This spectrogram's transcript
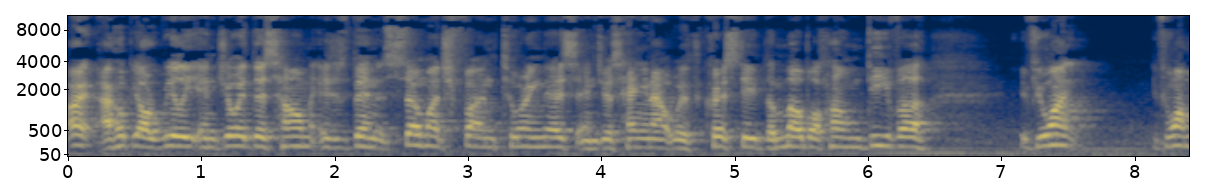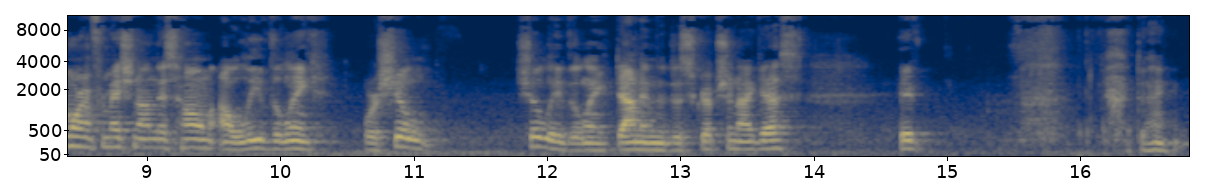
All right, I hope y'all really enjoyed this home. It has been so much fun touring this and just hanging out with Christie, the mobile home diva. If you want, if you want more information on this home, I'll leave the link, or she'll She'll leave the link down in the description, I guess. If, dang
